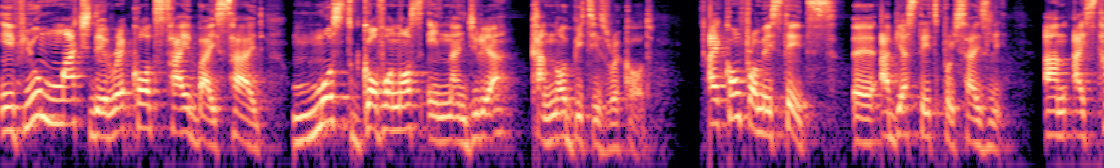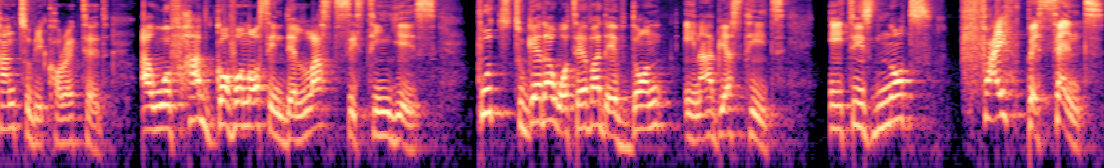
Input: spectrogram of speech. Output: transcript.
if you match the record side by side, most governors in Nigeria cannot beat his record. I come from a state, uh, Abia State precisely, and I stand to be corrected. I have had governors in the last 16 years put together whatever they've done in Abia State. It is not 5%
